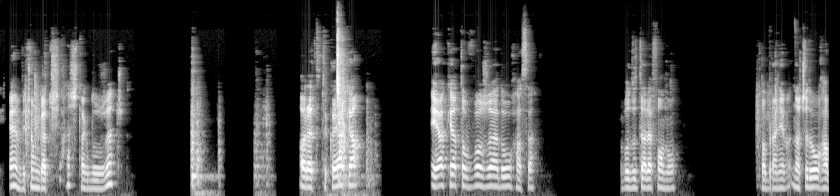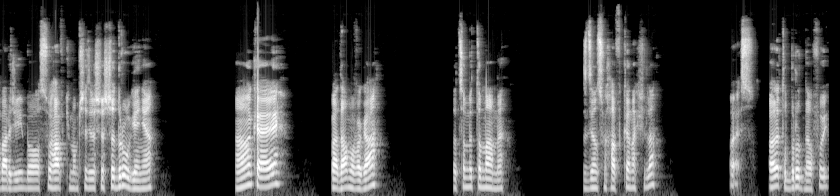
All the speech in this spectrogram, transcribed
Chciałem wyciągać aż tak dużo rzeczy. O, rety, tylko jak ja. Jak ja to włożę do ucha? Albo do telefonu. Dobra, nie, znaczy do ucha bardziej, bo słuchawki mam przecież jeszcze drugie, nie? Okej. Wkładam, uwaga. To co my tu mamy? Zdjąć słuchawkę na chwilę? O jest. Ale to brudne, fuj.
